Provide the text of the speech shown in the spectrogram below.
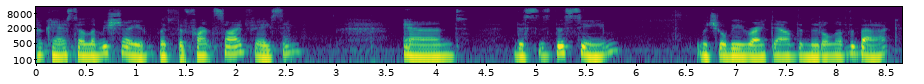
Okay, so let me show you with the front side facing. And this is the seam, which will be right down the middle of the back.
